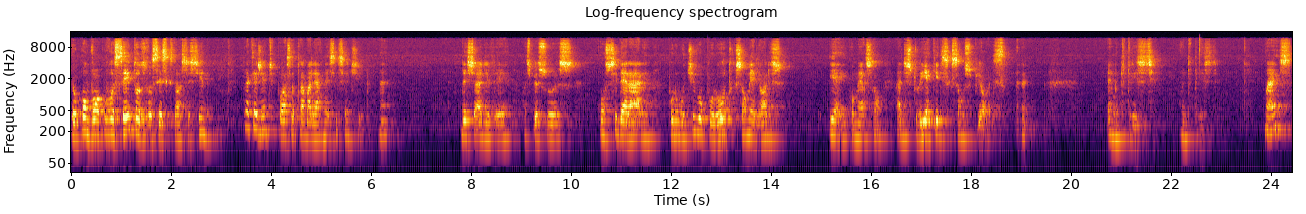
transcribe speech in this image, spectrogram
eu convoco você e todos vocês que estão assistindo para que a gente possa trabalhar nesse sentido. Né? Deixar de ver as pessoas considerarem por um motivo ou por outro que são melhores e aí começam a destruir aqueles que são os piores. É muito triste, muito triste. Mas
